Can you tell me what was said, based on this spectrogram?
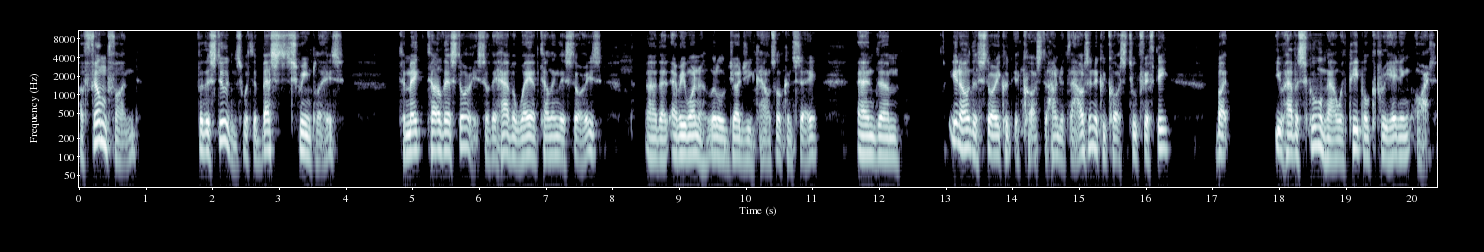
a film fund for the students with the best screenplays to make tell their stories. So they have a way of telling their stories uh, that everyone, a little judging council, can say, and um, you know the story could it cost a hundred thousand it could cost 250 but you have a school now with people creating art.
